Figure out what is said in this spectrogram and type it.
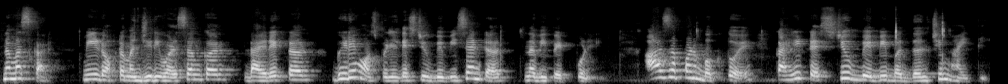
नमस्कार मी doctor Manjiri Valsankar director Bhide hospital test tube baby centre Navi Peth Pune. आज आपण बघतोय काही टेस्ट ट्यूब बेबी बद्दलची माहिती.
